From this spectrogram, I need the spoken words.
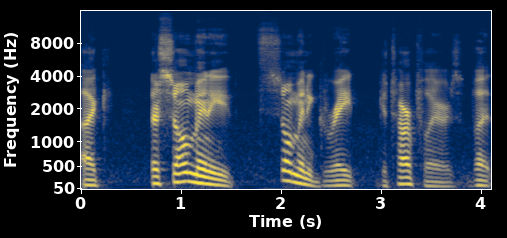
like there's so many so many great guitar players, but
